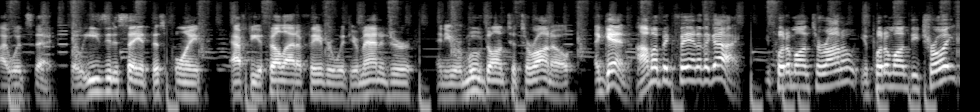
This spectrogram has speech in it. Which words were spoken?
I would say. So easy to say at this point after you fell out of favor with your manager and you were moved on to Toronto. Again, I'm a big fan of the guy. You put him on Toronto, you put him on Detroit,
